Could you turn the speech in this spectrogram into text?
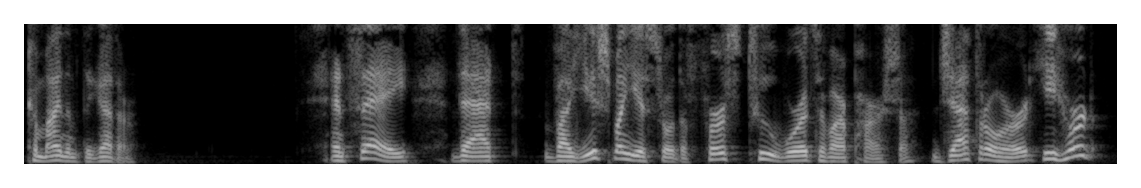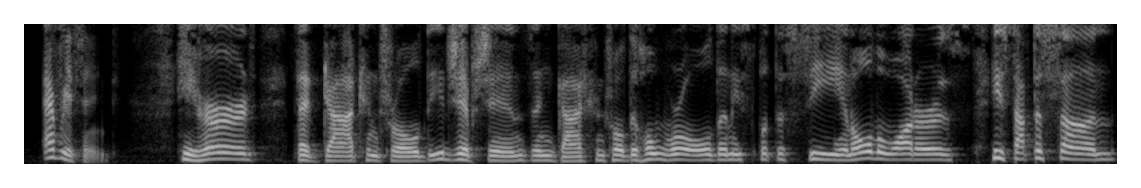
combine them together and say that Vayishma Yisro, the first two words of our parsha, Jethro heard, he heard everything. He heard that God controlled the Egyptians and God controlled the whole world and he split the sea and all the waters. He stopped the sun.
